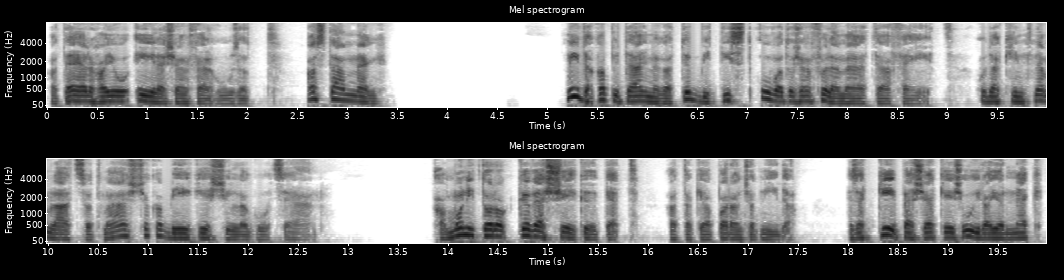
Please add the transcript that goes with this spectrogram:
a teherhajó élesen felhúzott. Aztán meg... Nida kapitány meg a többi tiszt óvatosan fölemelte a fejét. Odakint nem látszott más, csak a békés csillagóceán. A monitorok kövessék őket, adta ki a parancsot Nida. Ezek képesek és újra jönnek,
